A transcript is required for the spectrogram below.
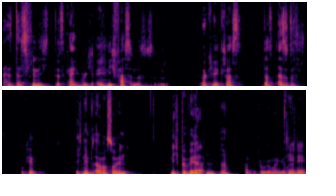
Also das finde ich, das kann ich wirklich eigentlich nicht fassen. Das ist, okay, krass. Das, also das, okay. Ich nehme es einfach so hin. Nicht bewerten, ne? Hat ein kluger Mann gesagt. Nee,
